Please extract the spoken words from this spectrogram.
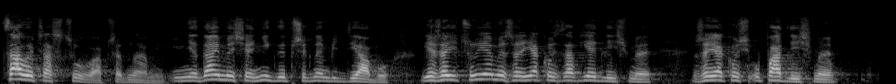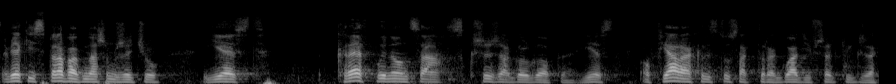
cały czas czuwa przed nami i nie dajmy się nigdy przygnębić diabłu. Jeżeli czujemy, że jakoś zawiedliśmy, że jakoś upadliśmy w jakichś sprawach w naszym życiu, jest krew płynąca z krzyża Golgoty, jest ofiara Chrystusa, która gładzi wszelki grzech,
